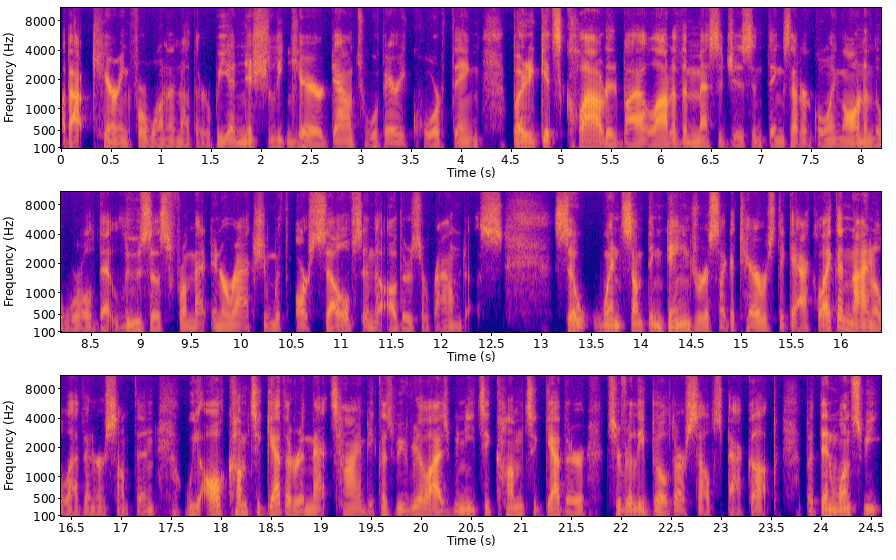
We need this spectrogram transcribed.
about caring for one another we initially Mhm. care down to a very core thing but it gets clouded by a lot of the messages and things that are going on in the world that lose us from that interaction with ourselves and the others around us so when something dangerous like a terroristic act like a 9-11 or something we all come together in that time because we realize we need to come together to really build ourselves back up. But then once we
